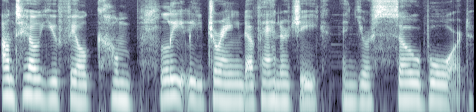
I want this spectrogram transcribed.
until you feel completely drained of energy and you're so bored.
